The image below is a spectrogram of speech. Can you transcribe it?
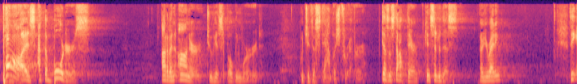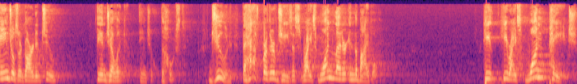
pause at the borders out of an honor to his spoken word, which is established forever. It doesn't stop there. Consider this. Are you ready? The angels are guarded too. The angelic angel, the host. Jude, the half brother of Jesus, writes one letter in the Bible. He, he writes one page.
